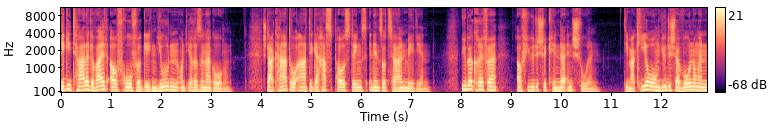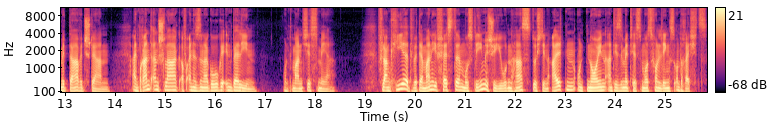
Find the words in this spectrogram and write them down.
Digitale Gewaltaufrufe gegen Juden und ihre Synagogen. Staccatoartige Hasspostings in den sozialen Medien. Übergriffe auf jüdische Kinder in Schulen, die Markierung jüdischer Wohnungen mit Davidsternen, ein Brandanschlag auf eine Synagoge in Berlin und manches mehr. Flankiert wird der manifeste muslimische Judenhass durch den alten und neuen Antisemitismus von links und rechts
